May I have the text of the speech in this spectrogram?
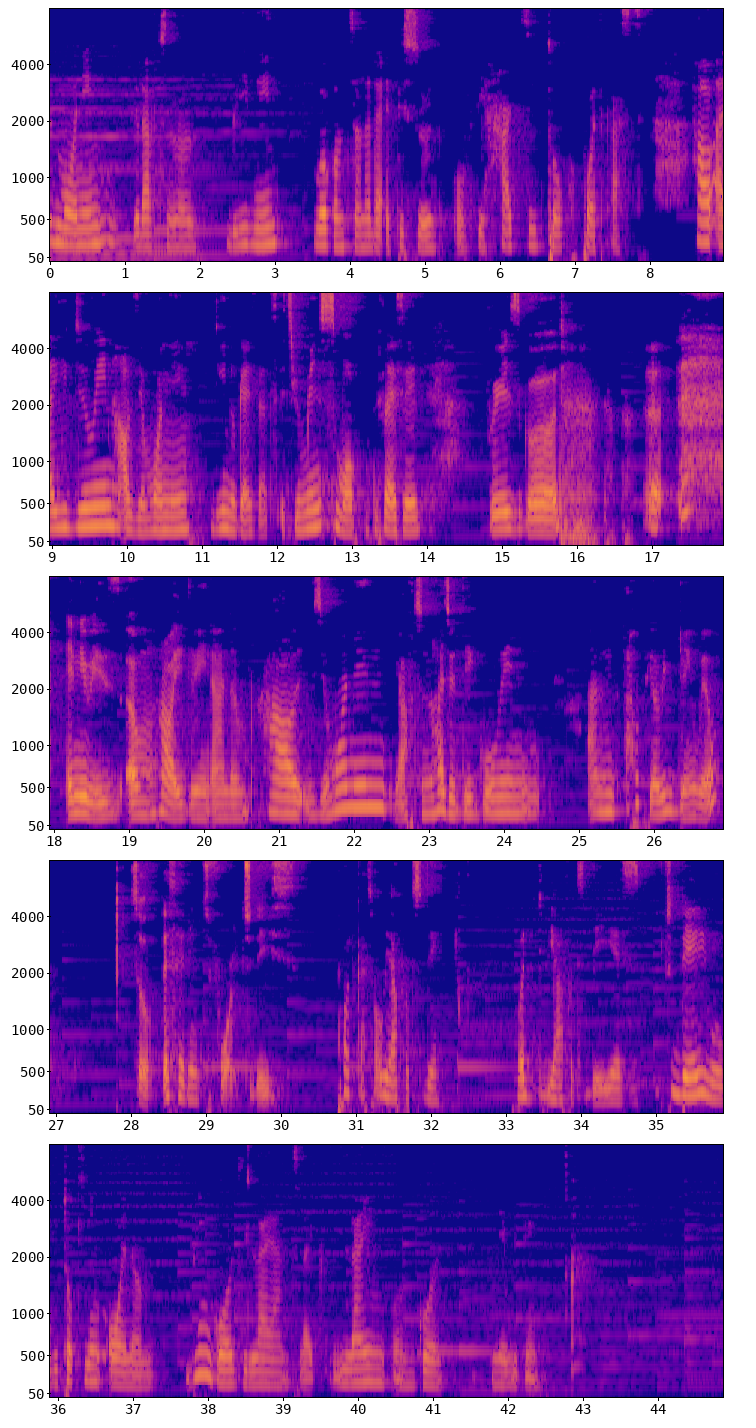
Good morning, good afternoon, good evening. Welcome to another episode of the Hearty Talk podcast. How are you doing? How's your morning? Do you know, guys, that it remains small before I said, Praise God. Anyways, um, how are you doing? And um, how is your morning, your afternoon? How's your day going? And I hope you're really doing well. So let's head into for today's podcast. What we have for today? What do we have for today? Yes, today we'll be talking on um, being God reliant, like relying on God in everything.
